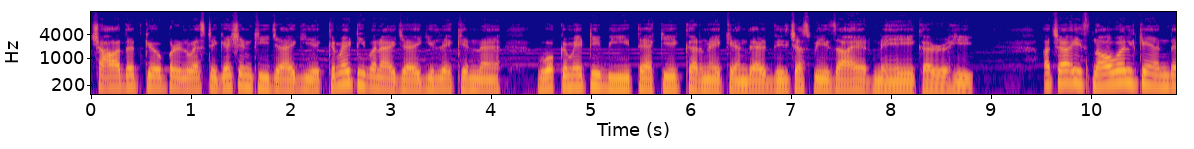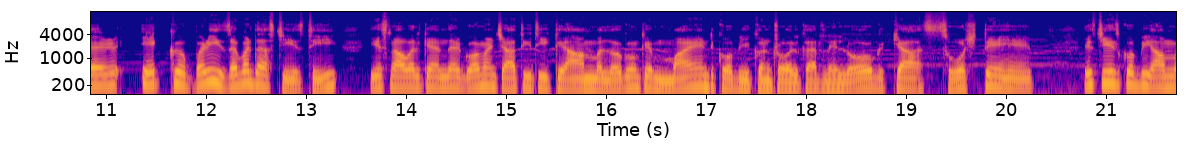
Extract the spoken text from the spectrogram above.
شہادت کے اوپر انویسٹیگیشن کی جائے گی، ایک کمیٹی بنائی جائے گی، لیکن وہ کمیٹی بھی تحقیق کرنے کے اندر دلچسپی ظاہر نہیں کر رہی۔ اچھا اس ناول کے اندر ایک بڑی زبردست چیز تھی۔ اس ناول کے اندر گورنمنٹ چاہتی تھی کہ ہم لوگوں کے مائنڈ کو بھی کنٹرول کر لیں۔ لوگ کیا سوچتے ہیں؟ اس چیز کو بھی ہم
